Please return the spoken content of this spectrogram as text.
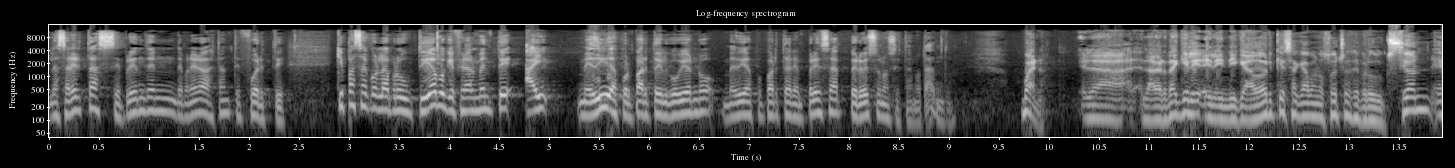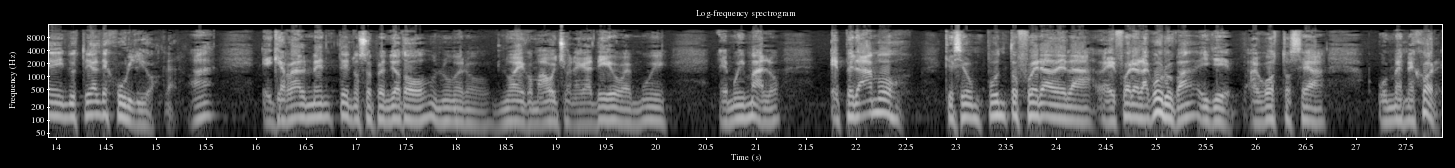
las alertas se prenden de manera bastante fuerte. ¿Qué pasa con la productividad? Porque finalmente hay medidas por parte del gobierno, medidas por parte de la empresa, pero eso no se está notando. Bueno, la, verdad que el, indicador que sacamos nosotros de producción eh, industrial de julio, ¿ah? eh, que realmente nos sorprendió a todos, un número 9,8 negativo, es muy, es muy malo. Esperamos que sea un punto fuera de la, eh, fuera de la curva y que agosto sea un mes mejor.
